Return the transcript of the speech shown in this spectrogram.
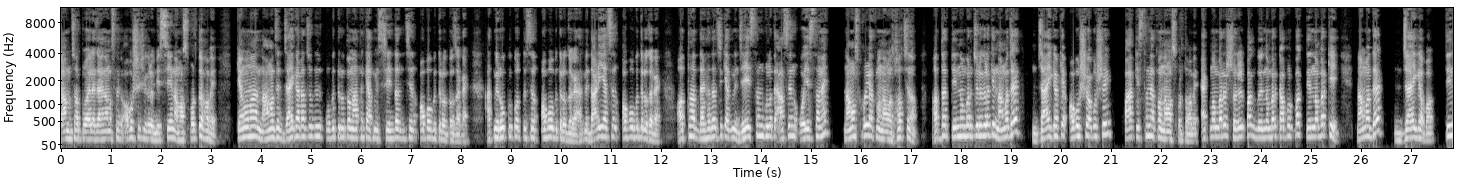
গামছা তোয়ালে যায় নামাজ থাকে, অবশ্যই সেগুলো বিছিয়ে নামাজ পড়তে হবে। কেননা নামাজের জায়গাটা যদি পবিত্রতা না থাকে, আপনি সিদ্ধা দিচ্ছেন অপবিত্রত জায়গায়। আপনি রুকু করতেছেন অপবিত্র জায়গায়। আপনি দাঁড়িয়ে আছেন অপবিত্র জায়গায়। অর্থাৎ দেখা যাচ্ছে কি, আপনি যে স্থানগুলোতে আছেন, ওই স্থানে নামাজ পড়লে আপনার নামাজ হচ্ছে না। অর্থাৎ তিন নম্বর চলে গেল কি, নামাজের জায়গাকে অবশ্যই অবশ্যই পাক স্থানে আপনার নামাজ পড়তে হবে। এক নম্বরের শরীর পাক, দুই নম্বর কাপড় পাক, তিন নম্বর কি, নামাজের জায়গা পাক। তিন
